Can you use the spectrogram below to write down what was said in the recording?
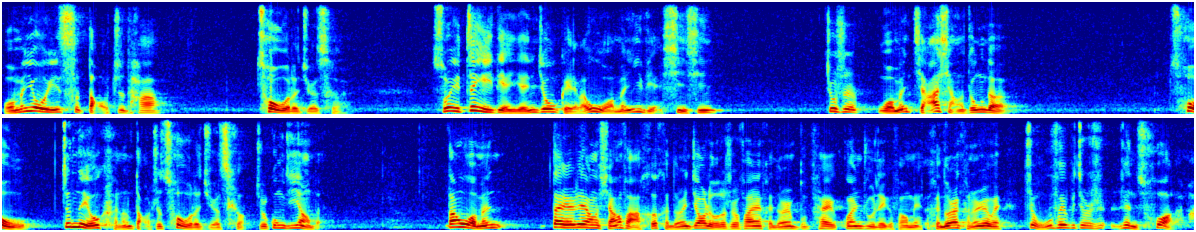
我们又一次导致它错误的决策，所以这一点研究给了我们一点信心，就是我们假想中的错误真的有可能导致错误的决策，就是攻击样本。当我们带着这样的想法和很多人交流的时候，发现很多人不太关注这个方面。很多人可能认为，这无非不就是认错了嘛，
